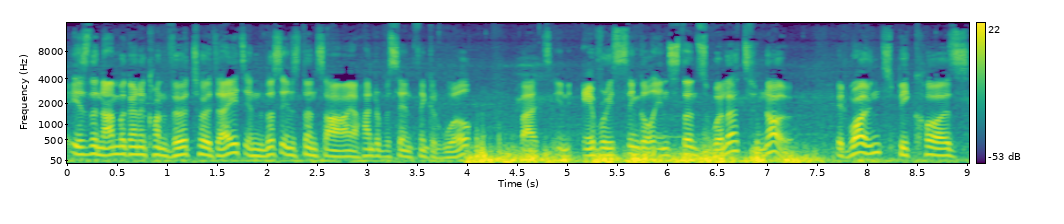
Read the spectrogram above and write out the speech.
is the number going to convert to a date? In this instance, I 100% think it will, but in every single instance, will it? No, it won't because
